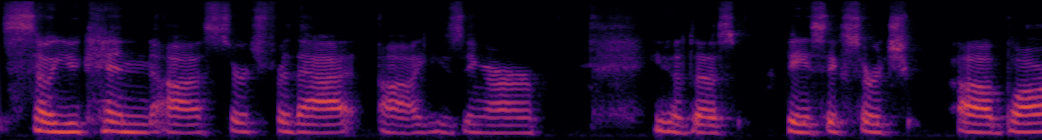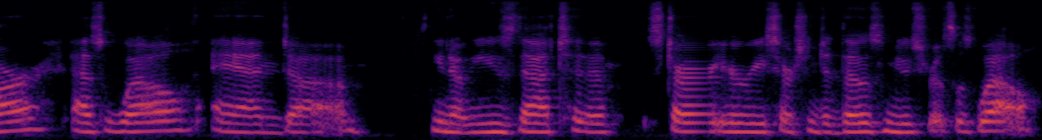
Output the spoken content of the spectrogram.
So you can uh, search for that uh, using our, you know, the basic search uh, bar as well, and uh, you know use that to start your research into those newsreels as well.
